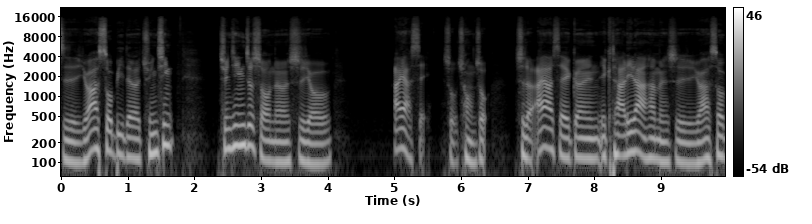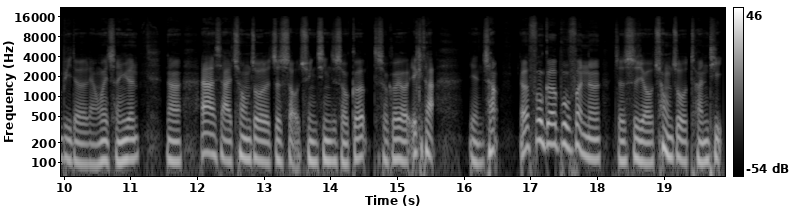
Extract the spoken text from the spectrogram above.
到来自 YOASOBI 的群青，群青这首呢是由 Ayase 所创作。是的，Ayase 跟 ikta lira 他们是 YOASOBI 的两位成员。那 Ayase 还创作了这首群青这首歌，这首歌由 i k t a 演唱，而副歌部分呢，则是由创作团体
